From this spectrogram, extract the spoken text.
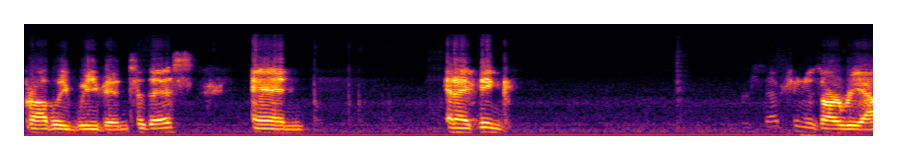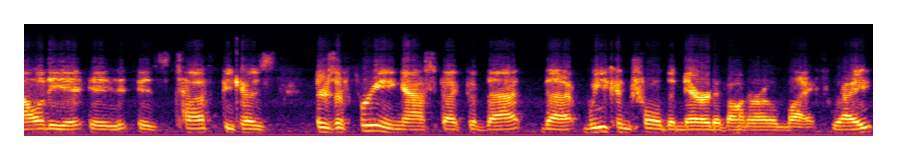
probably weave into this, and and I think perception is our reality is, is tough because there's a freeing aspect of that that we control the narrative on our own life, right?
